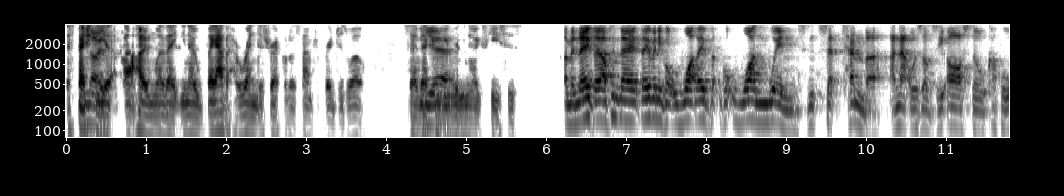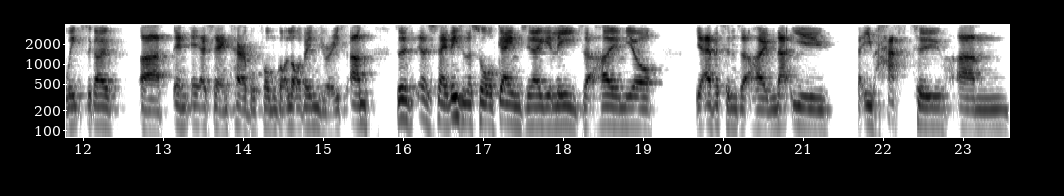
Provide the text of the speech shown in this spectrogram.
especially no. at, at, home where they, you know, they have a horrendous record at Stamford Bridge as well. So there yeah. can be really no excuses. I mean, they, I think they they've only got one they've got one win since September, and that was obviously Arsenal a couple of weeks ago. Uh, in, I say in terrible form, got a lot of injuries. Um, so as I say, these are the sort of games you know, your Leeds at home, your your Everton's at home that you that you have to um,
